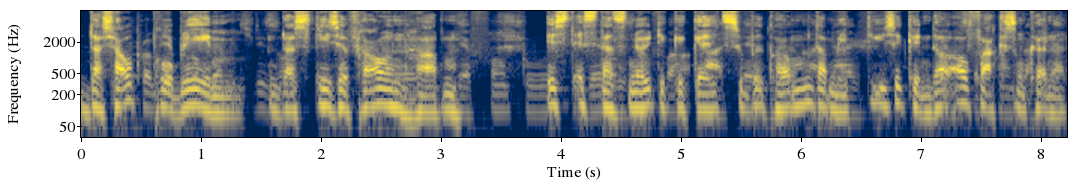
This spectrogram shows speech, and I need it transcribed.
Das Hauptproblem, das diese Frauen haben, ist es, das nötige Geld zu bekommen, damit diese Kinder aufwachsen können.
